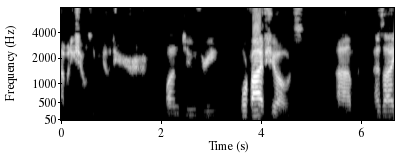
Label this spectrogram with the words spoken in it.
how many shows do we got here? One, two, three, four, five shows. Um, as I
